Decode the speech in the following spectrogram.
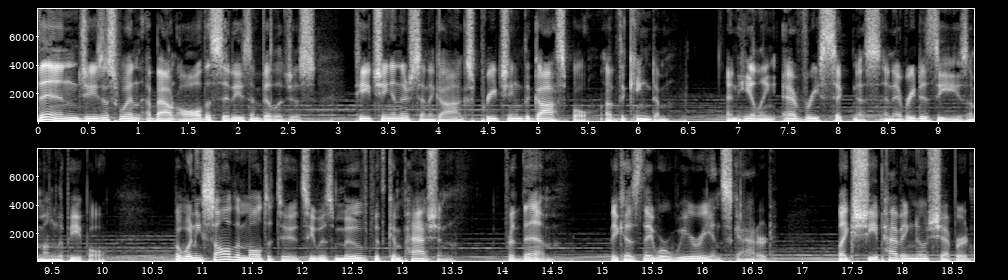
Then Jesus went about all the cities and villages, teaching in their synagogues, preaching the gospel of the kingdom, and healing every sickness and every disease among the people. But when he saw the multitudes, he was moved with compassion for them, because they were weary and scattered, like sheep having no shepherd.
